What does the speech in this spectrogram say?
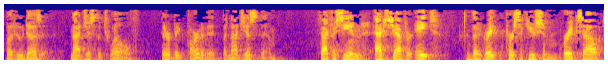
But who does it? Not just the twelve. They're a big part of it, but not just them. In fact, we see in Acts chapter 8 that a great persecution breaks out.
